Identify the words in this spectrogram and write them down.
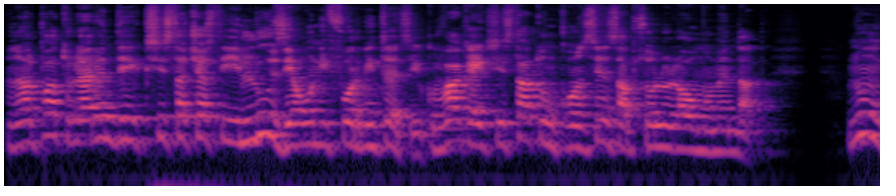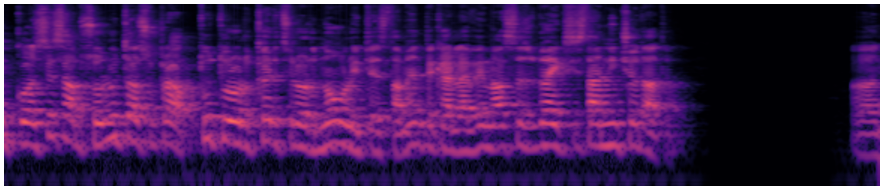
În al patrulea rând există această iluzie a uniformității, cumva că a existat un consens absolut la un moment dat. Nu, un consens absolut asupra tuturor cărților Noului Testament pe care le avem astăzi nu a existat niciodată. Uh,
